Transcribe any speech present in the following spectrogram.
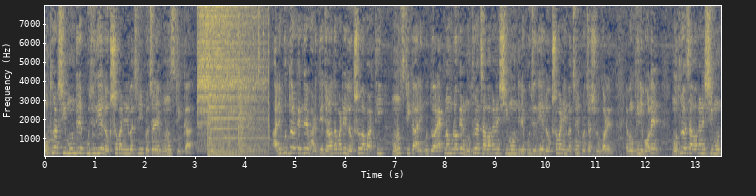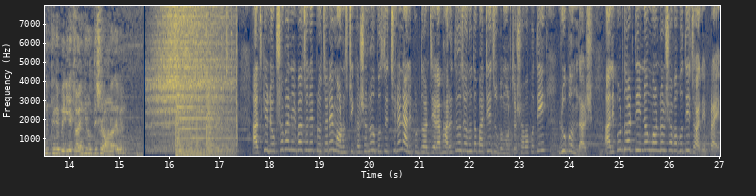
মথুরা শিব মন্দিরে পুজো দিয়ে লোকসভা নির্বাচনী প্রচারে মনোজ টিক্কা আলিপুরদুয়ার কেন্দ্রে ভারতীয় জনতা পার্টি লোকসভা প্রার্থী মনোজ টিকা আলিপুরদুয়ার এক নং ব্লকের মথুরা চা বাগানের শিব মন্দিরে পুজো দিয়ে লোকসভা নির্বাচনের প্রচার শুরু করেন এবং তিনি বলেন, মথুরা চা বাগানের শিব মন্দির থেকে বেরিয়ে জয়ন্তীর উদ্দেশ্যে রওনা দেবেন। আজকে লোকসভা নির্বাচনের প্রচারে মনোজ টিকার সঙ্গে উপস্থিত ছিলেন আলিপুরদুয়ার জেলা ভারতীয় জনতা পার্টির যুব মোর্চার সভাপতি রূপন দাস, আলিপুরদুয়ার তিন নং মণ্ডল সভাপতি জয়দেব রায়।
